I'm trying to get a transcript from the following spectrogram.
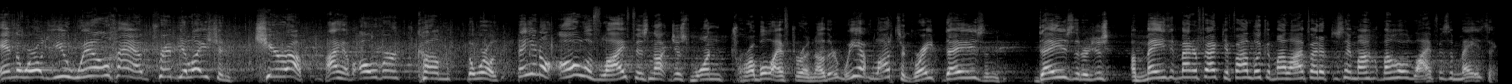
In the world, you will have tribulation. Cheer up. I have overcome the world. Now, you know, all of life is not just one trouble after another. We have lots of great days and days that are just amazing. Matter of fact, if I look at my life, I'd have to say my, my whole life is amazing.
